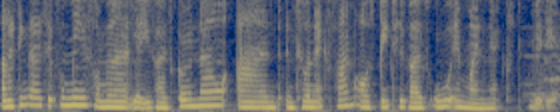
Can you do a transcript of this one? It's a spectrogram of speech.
And I think that is it for me. So I'm going to let you guys go now. And until next time, I'll speak to you guys all in my next video.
